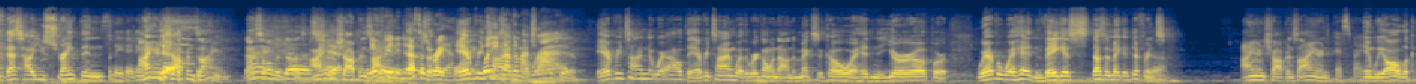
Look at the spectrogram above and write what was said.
how that's how you strengthen Leave it in. iron sharpens iron. That's all it does. Iron Yeah. sharpens It iron. really does. That's a So great point. Every What are you time talking about, that we're out tribe? there, every time that we're out there, every time whether we're going down to Mexico or heading to Europe or wherever we're heading, Vegas doesn't make a difference. Iron sharpens iron. That's right. And we all look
